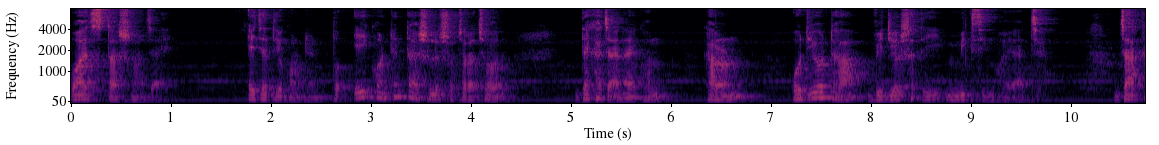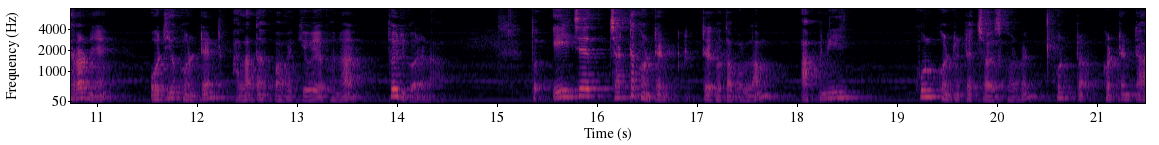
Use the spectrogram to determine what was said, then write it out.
ভয়েসটা শোনা যায়, এই জাতীয় কন্টেন্ট তো এই কন্টেন্টটা আসলে সচরাচর দেখা যায় না এখন, কারণ অডিওটা ভিডিওর সাথেই মিক্সিং হয়ে আছে, যার কারণে অডিও কন্টেন্ট আলাদাভাবে কেউ এখন আর তৈরি করে না। তো এই যে চারটা কন্টেন্টের কথা বললাম, আপনি কোন কন্টেন্টটা চয়েস করবেন? কোন কন্টেন্টটা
